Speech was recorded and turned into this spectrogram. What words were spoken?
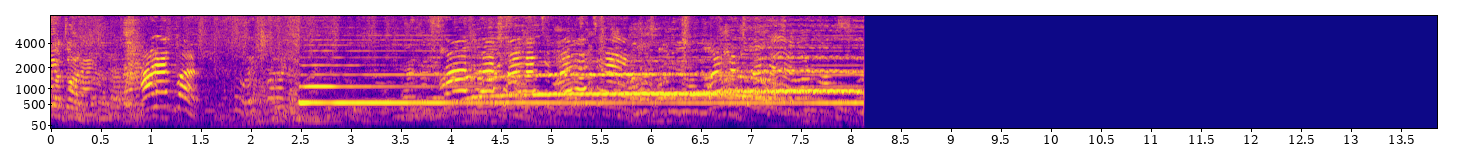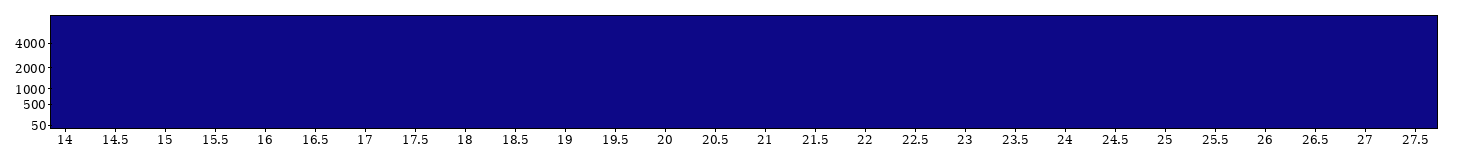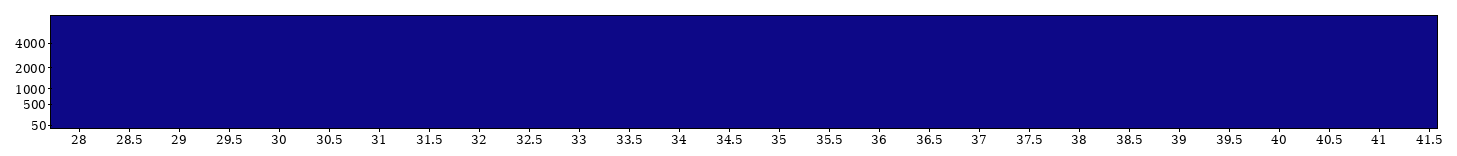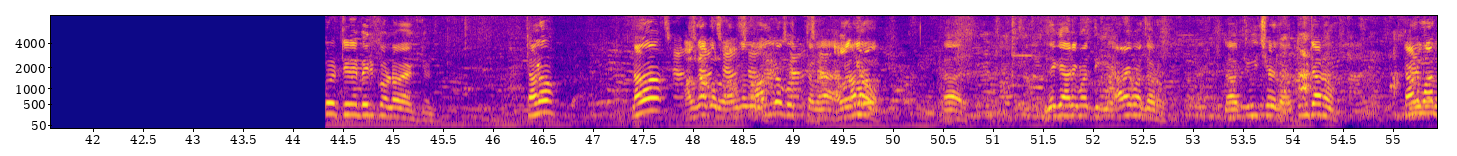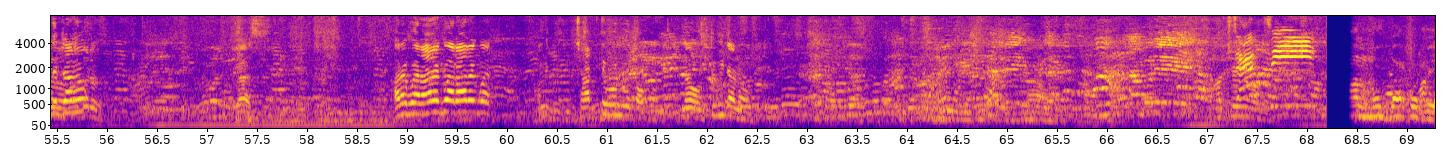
আর একবার। টেনে বের করো একজন। টানো টানো আলগা করো আলগা করতে হবে হ্যাঁ, হ্যাঁ দেখে আরেকবার দিকে আরেকবার ধরো। দাও তুই ছেড়ে দাও তুমি টানো। টানো মানতে টানো। ব্যাস। আরেকবার আরেকবার আরেকবার। আমি ছাড়তে বলব তখন। নাও তুমি টানো। মুখ বার করবে।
